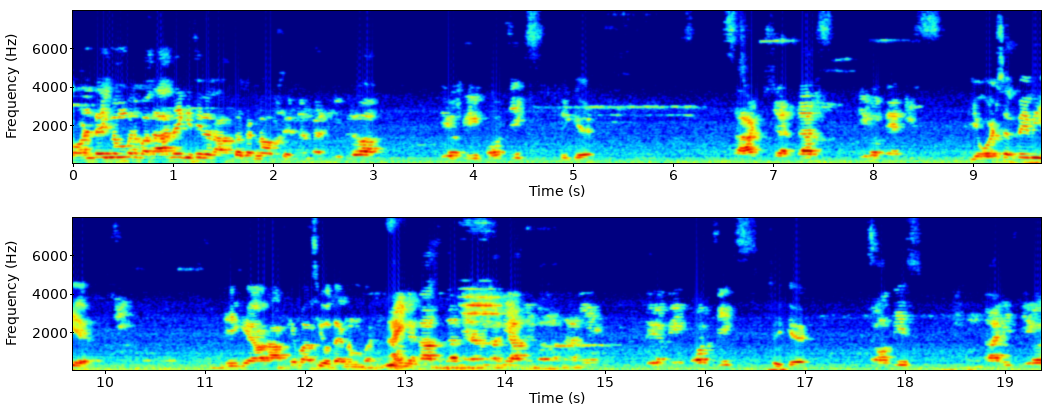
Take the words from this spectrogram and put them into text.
कांटेक्ट नंबर बता दें किसी ने रब्ता करना आपसे? नंबर लिख लो आप। ज़ीरो थ्री फोर सिक्स ठीक है। साठ छिहत्तर ज़ीरो तैंतीस। ये व्हाट्सएप पे भी है? ठीक है और आपके पास ही होता है नंबर होता है मेरा नंबर भी आप लिखो मसला नहीं है। ज़ीरो थ्री फोर सिक्स ठीक है। चौंतीस उनतालीस ज़ीरो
